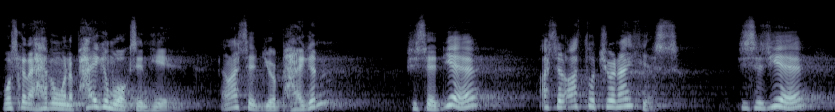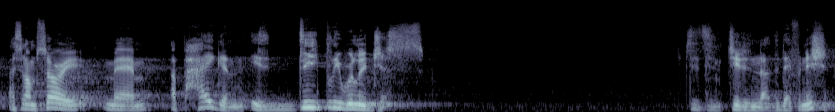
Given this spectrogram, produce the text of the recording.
What's going to happen when a pagan walks in here? And I said, You're a pagan? She said, Yeah. I said, I thought you're an atheist. She says, Yeah. I said, I'm sorry, ma'am, a pagan is deeply religious. She didn't know the definition.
